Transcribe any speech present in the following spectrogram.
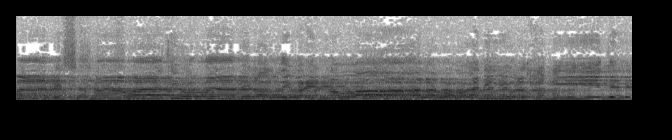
ما في السماوات وما في الأرض وإن الله لهو الغني الحميد.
